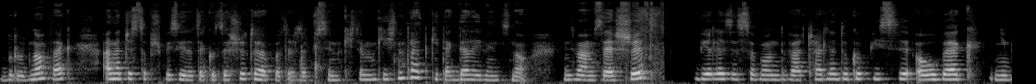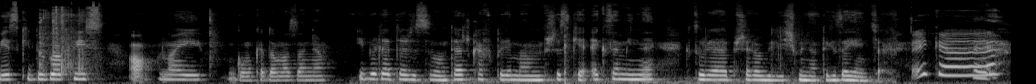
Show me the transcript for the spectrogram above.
brudno, tak? A na czysto przypisuję do tego zeszytu, albo też zapisuję jakieś tam jakieś notatki i tak dalej, więc no. Więc mam zeszyt. Biorę ze sobą dwa czarne długopisy, ołówek, niebieski długopis, o, no i gumkę do mazania. I biorę też ze sobą teczkę, w której mam wszystkie egzaminy, które przerobiliśmy na tych zajęciach. Hejka!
